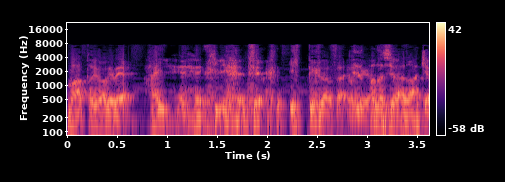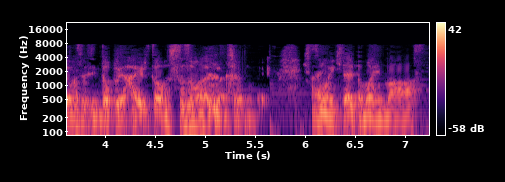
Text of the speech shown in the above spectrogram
まあ、というわけで、はい、えー切り替えて、言ってください。私はあの秋山先生にどっぷり入ると進まなくなっちゃうので、質問いきたいと思います。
